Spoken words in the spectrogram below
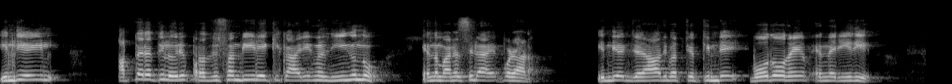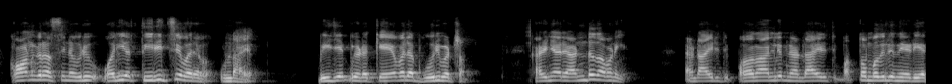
ഇന്ത്യയിൽ അത്തരത്തിലൊരു പ്രതിസന്ധിയിലേക്ക് കാര്യങ്ങൾ നീങ്ങുന്നു എന്ന് മനസ്സിലായപ്പോഴാണ് ഇന്ത്യൻ ജനാധിപത്യത്തിന്റെ ബോധോദയം എന്ന രീതിയിൽ കോൺഗ്രസ്സിന് ഒരു വലിയ തിരിച്ചുവരവ് ഉണ്ടായത്. ബി ജെ പിയുടെ കേവല ഭൂരിപക്ഷം കഴിഞ്ഞ രണ്ട് തവണയും രണ്ടായിരത്തി പതിനാലിലും രണ്ടായിരത്തി പത്തൊമ്പതിലും നേടിയ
